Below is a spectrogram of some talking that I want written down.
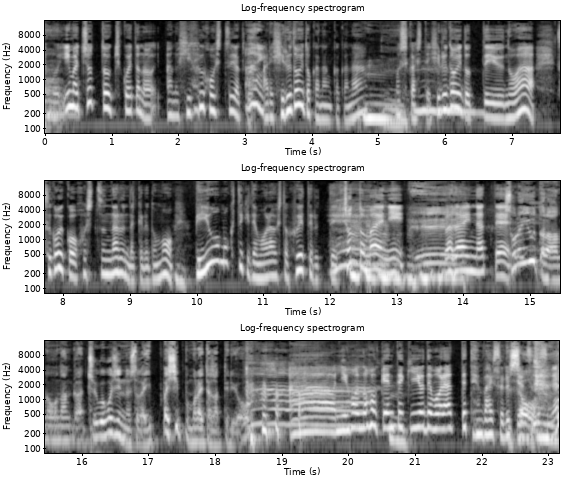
でも今ちょっと聞こえたのあの皮膚保湿薬、はい、あれヒルドイドかなんかかな？もしかして。ヒルドイドっていうのはすごいこう保湿になるんだけれども美容目的でもらう人増えてるってちょっと前に話題になって。それ言うたらあのなんか中国人の人がいっぱいシップもらいたがってるよ。ああ日本の保険適用でもらって転売するってやつですね、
